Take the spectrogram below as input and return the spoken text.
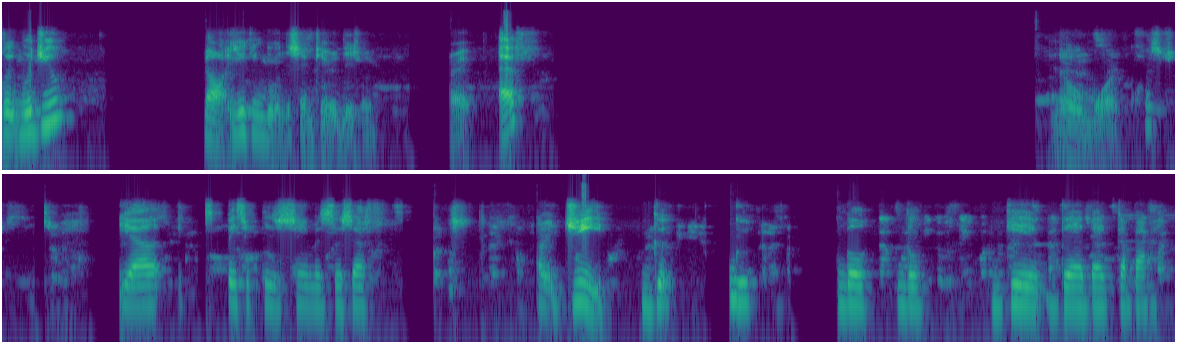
Wait, would you? No, you can go in the same tier as this one. Alright. F. no more questions. Yeah, it's basically the same as this F. Alright, G. G. G. Go. Go. G. Ba. Ba. Ga. Ba.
